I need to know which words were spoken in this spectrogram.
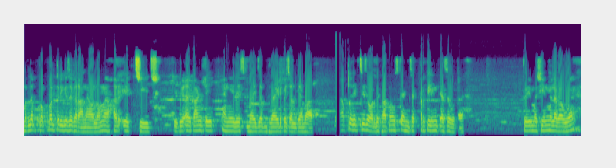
मतलब प्रॉपर तरीके से कराने वाला हूँ मैं हर एक चीज़। क्योंकि I can't take any risk भाई जब राइड पे चलते हैं बाहर। मैं आपको एक चीज़ और दिखाता हूँ इसका इंजेक्टर क्लीन कैसे होता है। तो ये मशीन में लगा हुआ है,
